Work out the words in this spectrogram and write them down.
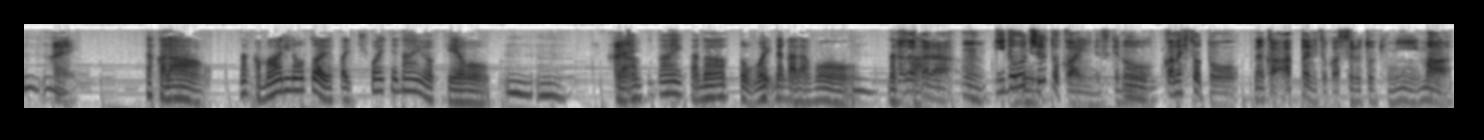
うんうん、はい。だから、なんか周りの音はやっぱり聞こえてないわけよ。うんうん。はい。危ないかなと思いながらも、うん。あなんか、だから、うん、移動中とかはいいんですけど、うん。他の人となんか会ったりとかするときに、まあ、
